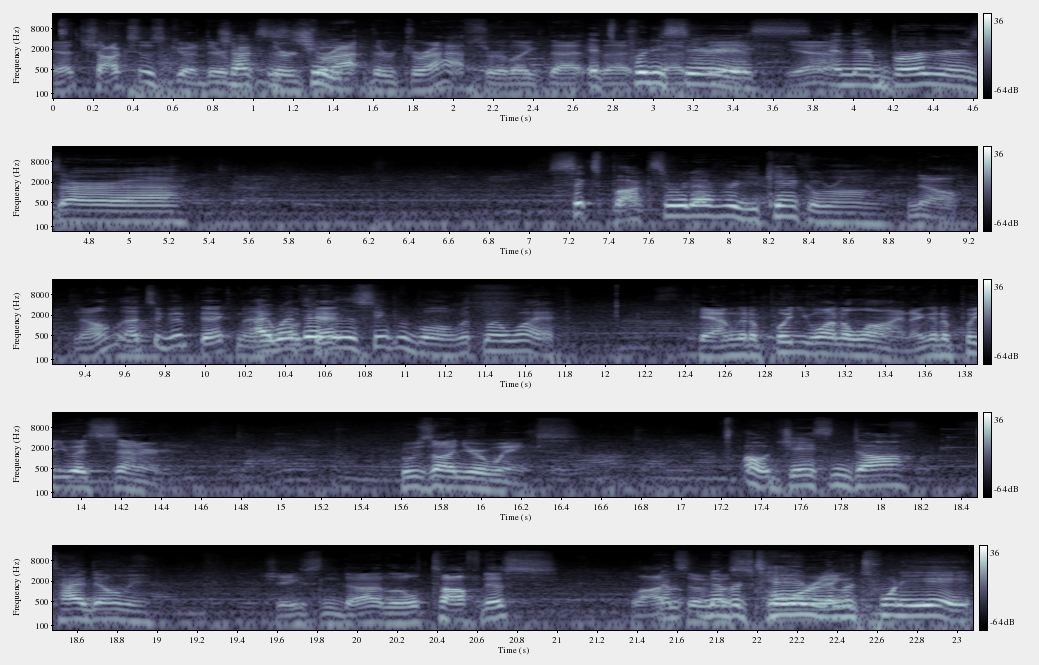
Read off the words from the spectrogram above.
Yeah, Chuck's is good. Their. Chuck's is cheap. dra- their drafts are like that. It's that- pretty that big. serious. Yeah. And their burgers are uh, six bucks or whatever. You can't go wrong. no, no, that's a good pick, man. I went okay. there for the Super Bowl with my wife. Okay, I'm going to put you on the line. I'm going to put you at center. Who's on your wings? Oh, Jason Dawe, Ty Domi. Jason Dawe, a little toughness. Lots Num- of number uh, 10, scoring. number 28.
